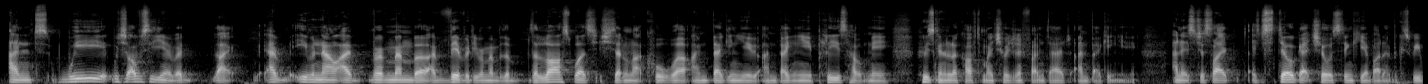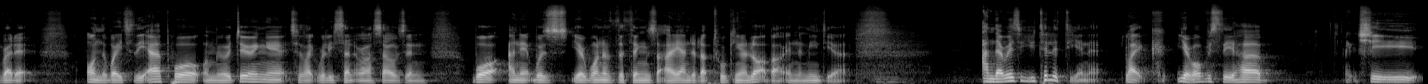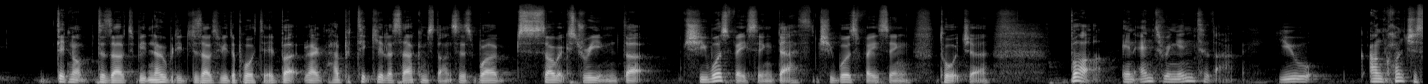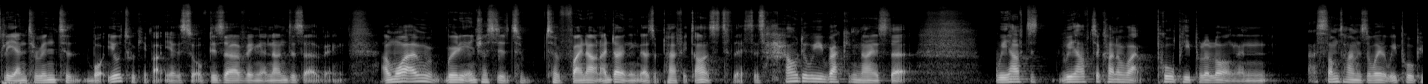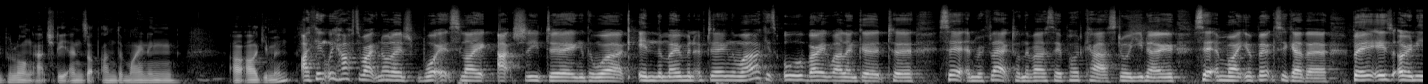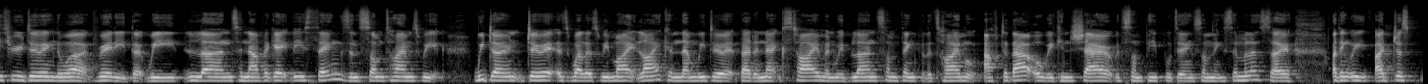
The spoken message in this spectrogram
And we, which obviously, you know, like even now, I remember, I vividly remember the, the last words she said on that call were, I'm begging you, I'm begging you, please help me. Who's going to look after my children if I'm dead? I'm begging you. And it's just like, I still get chills thinking about it because we read it on the way to the airport when we were doing it to like really center ourselves in what, and it was, you know, one of the things that I ended up talking a lot about in the media. And there is a utility in it. Like, you know, obviously her, she, did not deserve to be nobody deserves to be deported but like her particular circumstances were so extreme that she was facing death she was facing torture. But in entering into that you unconsciously enter into what you're talking about you know this sort of deserving and undeserving. And what i'm really interested to, to find out and i don't think there's a perfect answer to this is how do we recognize that we have to we have to kind of like pull people along and sometimes the way that we pull people along actually ends up undermining our argument. I think we have to acknowledge what it's like actually doing the work in the moment of doing the work. It's all very well and good to sit and reflect on the Verso podcast or, you know, sit and write your book together. But it is only through doing the work, really, that we learn to navigate these things. And sometimes we, we don't do it as well as we might like, and then we do it better next time. And we've learned something for the time after that, or we can share it with some people doing something similar. So I think we, I just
